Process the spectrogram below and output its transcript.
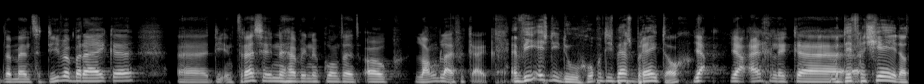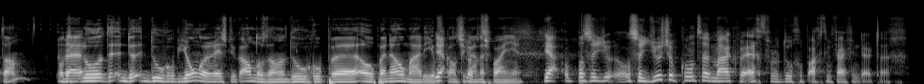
de mensen die we bereiken, die interesse in hebben in de content, ook lang blijven kijken. En wie is die doelgroep? Want die is best breed, toch? Ja, ja eigenlijk. maar differentieer je dat dan? Want ik wij- bedoel, de, de- een doelgroep jongeren is natuurlijk anders dan een doelgroep eh, opa en oma die op Ja, vakantie gaan naar Spanje. ja, op onze, onze YouTube-content maken we echt voor de doelgroep 1835.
